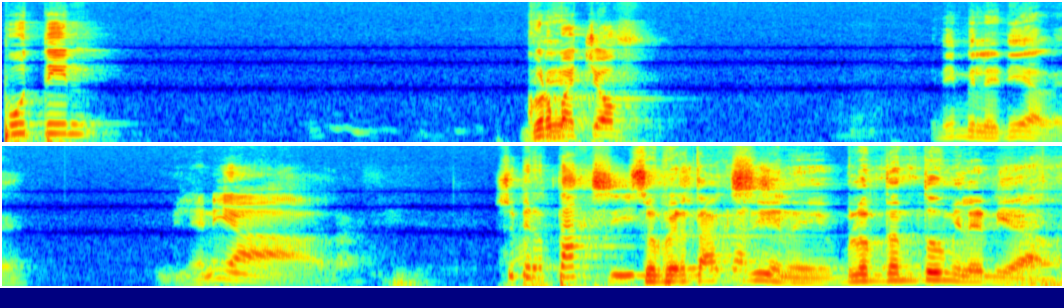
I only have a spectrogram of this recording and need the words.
Putin Gorbachev. Ini milenial ya? Milenial. Supir taksi. Supir taksi ini belum tentu milenial.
